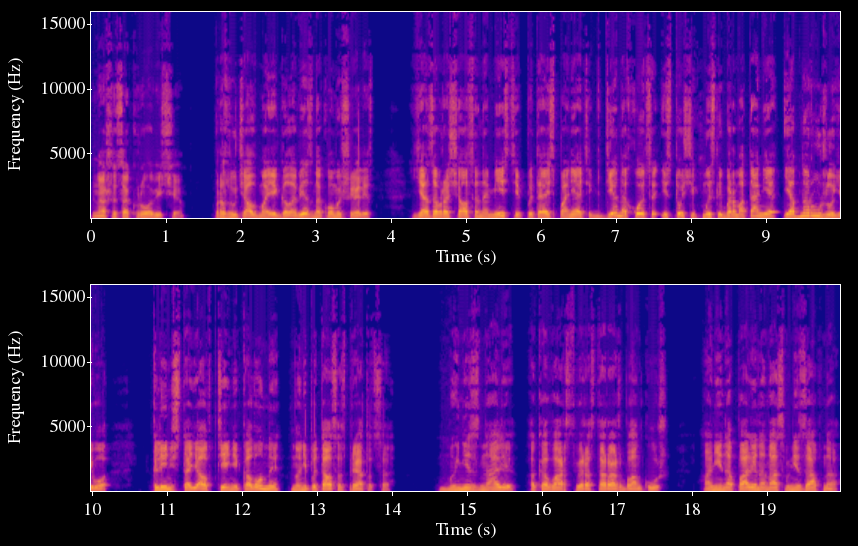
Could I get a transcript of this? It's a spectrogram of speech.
наше сокровище», Прозвучал в моей голове знакомый шелест. Я завращался на месте, пытаясь понять, где находится источник мысли бормотания и обнаружил его. Клинч стоял в тени колонны, но не пытался спрятаться. Мы не знали о коварстве Растараж Бланкуш. Они напали на нас внезапно.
